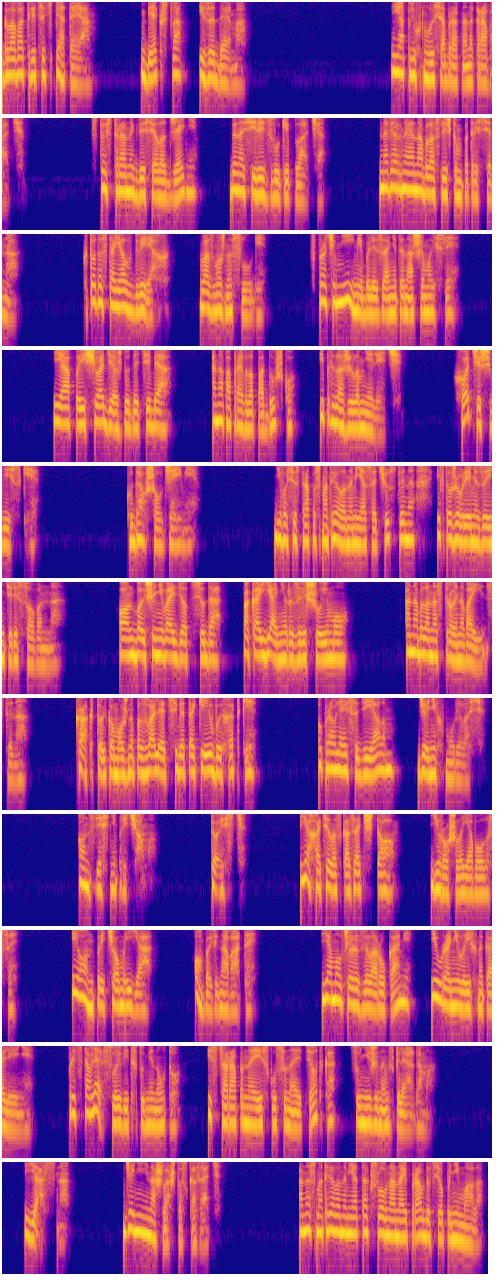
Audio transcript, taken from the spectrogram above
Глава 35. Бегство из Эдема. Я плюхнулась обратно на кровать. С той стороны, где села Дженни, доносились звуки плача. Наверное, она была слишком потрясена. Кто-то стоял в дверях, возможно, слуги. Впрочем, не ими были заняты наши мысли. «Я поищу одежду для тебя». Она поправила подушку и предложила мне лечь. Хочешь виски?» Куда ушел Джейми? Его сестра посмотрела на меня сочувственно и в то же время заинтересованно. «Он больше не войдет сюда, пока я не разрешу ему». Она была настроена воинственно. «Как только можно позволять себе такие выходки?» Управляясь одеялом, Дженни хмурилась. «Он здесь ни при чем. То есть, я хотела сказать, что Ерошила я волосы. И он, причем и я. Оба виноваты. Я молча развела руками и уронила их на колени. Представляю свой вид в ту минуту. Исцарапанная и искусанная тетка с униженным взглядом. Ясно. Дженни не нашла, что сказать. Она смотрела на меня так, словно она и правда все понимала.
